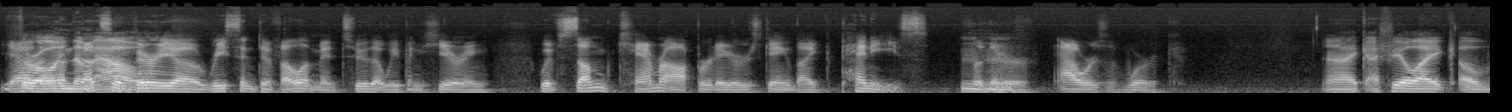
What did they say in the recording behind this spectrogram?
Yeah, throwing that- them that's out. That's a very uh, recent development too that we've been hearing, with some camera operators getting like pennies for Mhm. their hours of work. Like I feel like uh,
